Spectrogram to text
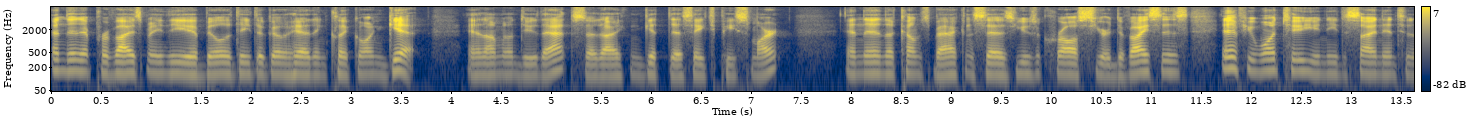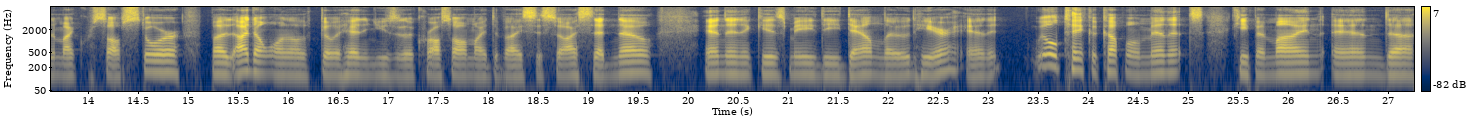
And then it provides me the ability to go ahead and click on get. And I'm going to do that so that I can get this HP Smart. And then it comes back and says use across your devices. And if you want to you need to sign into the Microsoft Store but I don't want to go ahead and use it across all my devices so I said no. And then it gives me the download here and it will take a couple of minutes, keep in mind, and uh,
